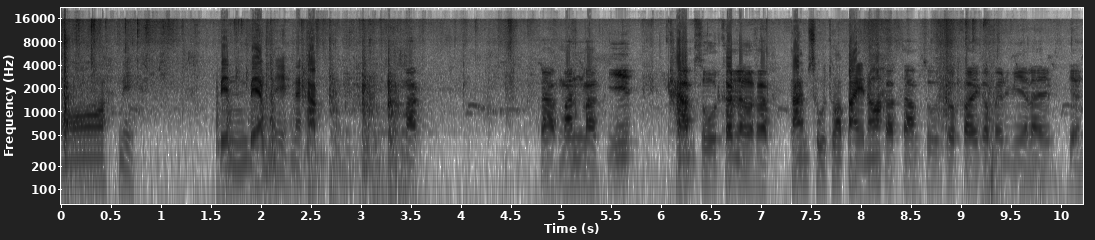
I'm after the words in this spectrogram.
อ๋อนี่ เป็นแบบนี้นะครับ หมักกากมันหมักยีสต์ครับ ตามสูตรเขาเหรอครับ ตามสูตรทั่วไปเนาะครับตามสูตรทั่วไปก็ไม่มีอะไรเปลี่ยน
